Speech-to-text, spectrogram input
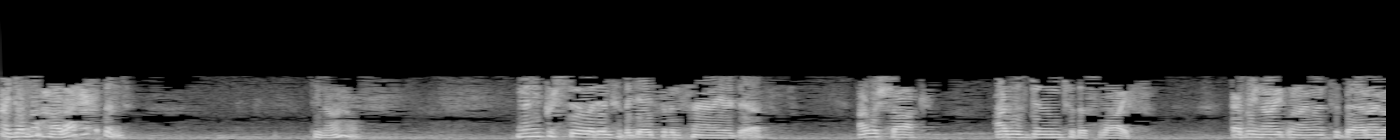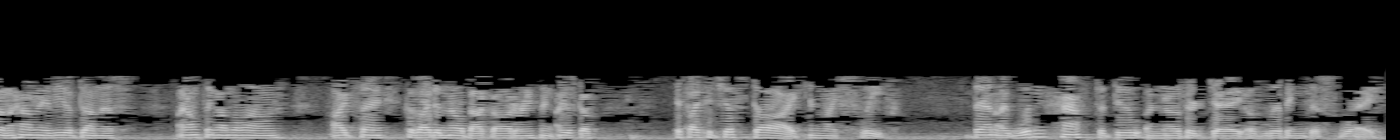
I don't know how that happened. Denial. Many pursue it into the gates of insanity or death. I was shocked. I was doomed to this life. Every night when I went to bed, I don't know how many of you have done this. I don't think I'm alone. I'd think, because I didn't know about God or anything, I just go, if I could just die in my sleep, then I wouldn't have to do another day of living this way.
